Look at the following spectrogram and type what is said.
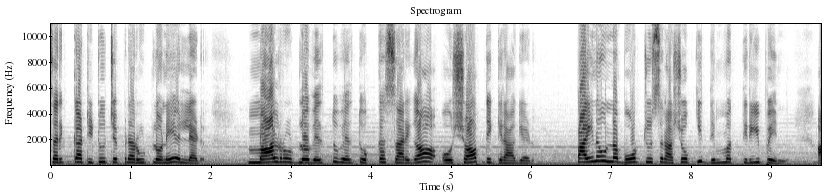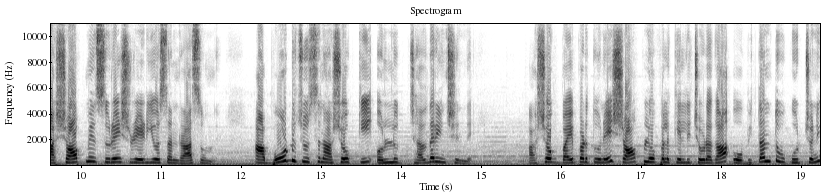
సరిగ్గా టిటూ చెప్పిన రూట్లోనే వెళ్ళాడు. మాల్ రోడ్లో వెళ్తూ వెళ్తూ ఒక్కసారిగా ఓ షాప్ దగ్గర ఆగాడు. పైన ఉన్న బోర్డు చూసిన అశోక్కి దిమ్మ తిరిగిపోయింది. ఆ షాప్ మీద సురేష్ రేడియోస్ అని రాసుంది ఆ బోర్డు చూసిన అశోక్కి ఒళ్ళు జలదరించింది అశోక్ భయపడుతూనే షాప్ లోపలికెళ్ళి చూడగా ఓ వితంతువు కూర్చొని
